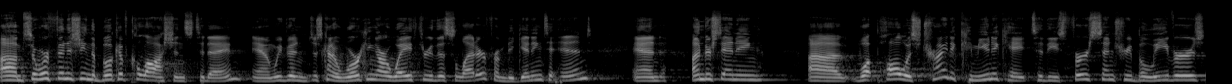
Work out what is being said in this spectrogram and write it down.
Um, so, we're finishing the book of Colossians today, and we've been just kind of working our way through this letter from beginning to end and understanding uh, what Paul was trying to communicate to these first century believers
